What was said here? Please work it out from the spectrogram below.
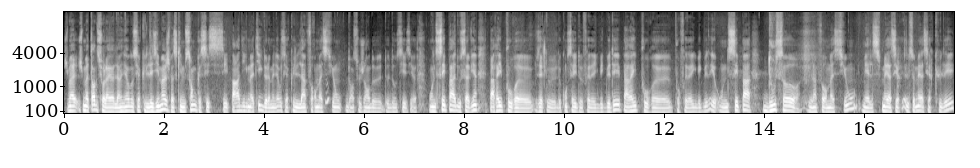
je m'a- je m'attarde sur la, la manière dont circulent les images parce qu'il me semble que c'est- paradigmatique de la manière dont circule l'information dans ce genre de, de dossier. C'est-à-dire, On ne sait pas d'où ça vient. Pareil pour euh, vous êtes le, le conseil de Frédéric Becbédé. Pareil pour euh, pour Frédéric Becbédé. On ne sait pas d'où sort l'information, mais elle se met à elle se met à circuler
